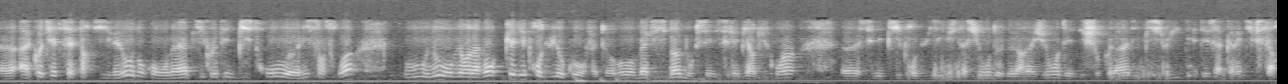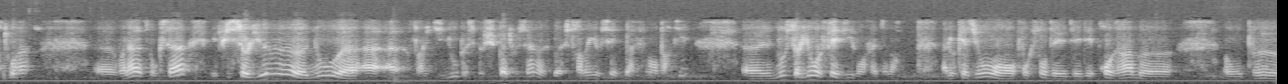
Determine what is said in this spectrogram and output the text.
Euh, à côté de cette partie vélo, donc on a un petit côté bistrot licence 3 où nous on met en avant que des produits locaux en fait, au maximum. Donc c'est les biens du coin, c'est des petits produits dégustation de, la région, des, chocolats, des biscuits, des, apéritifs sartois. Voilà, donc ça. Et puis ce lieu, nous, enfin je dis nous parce que je suis pas tout seul, je travaille aussi avec ma femme en partie. nous, ce lieu, on le fait vivre en fait. Alors, à l'occasion, en fonction des, des programmes on peut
